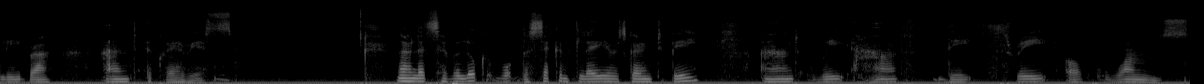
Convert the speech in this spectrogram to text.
Libra and Aquarius. Now let's have a look at what the second layer is going to be and we have the Three of Wands.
